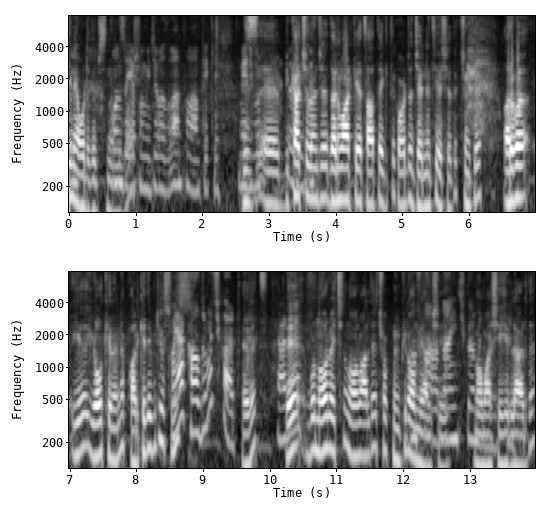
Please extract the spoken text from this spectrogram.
Yine orada da bir Onu sınırımız da var. yapamayacağım o zaman. Tamam peki. Biz Mecbur. e, birkaç yıl önce Danimarka'ya tatile gittik. Orada cenneti yaşadık. Çünkü arabayı yol kenarına park edebiliyorsunuz. Bayağı kaldırma çıkarttık. Evet. Yani Ve evet. bu Norveç'te normalde çok mümkün olmayan Asla bir şey. Normal şey. şehirlerde.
